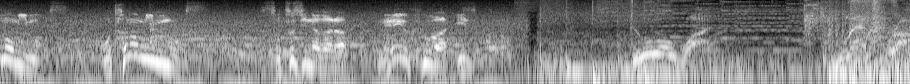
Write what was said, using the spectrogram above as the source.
頼み申す。お頼み申す。卒じながら冥府はいずこ Duel 1. Let's rock.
